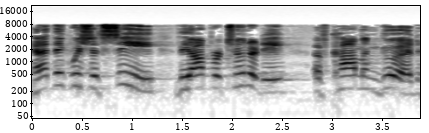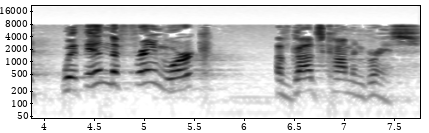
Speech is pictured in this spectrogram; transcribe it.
And I think we should see the opportunity of common good within the framework of God's common grace.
